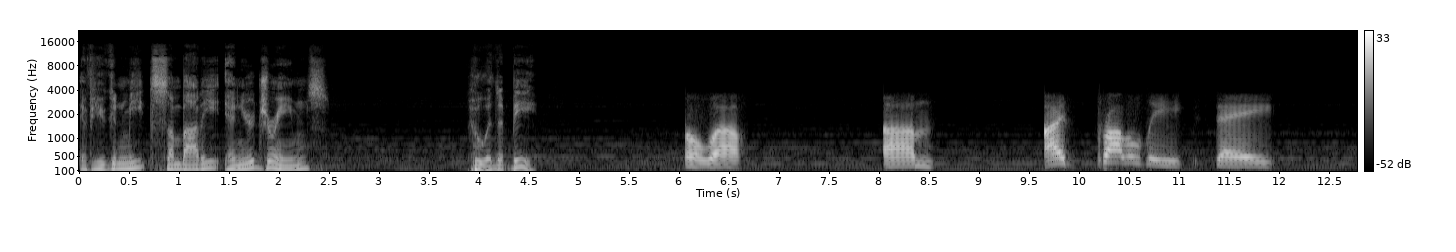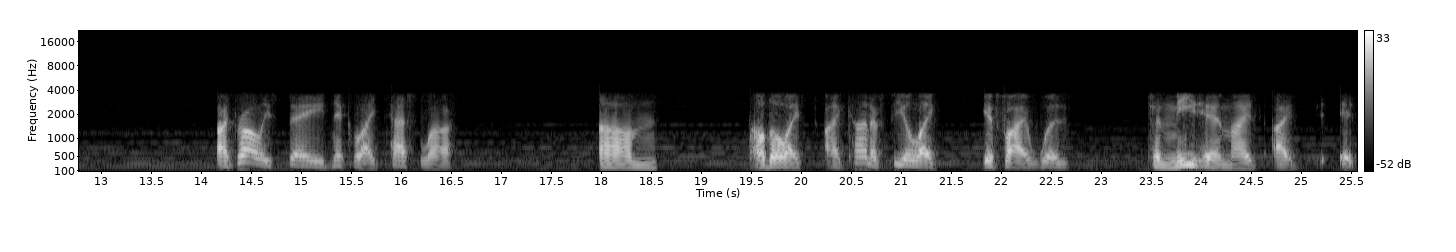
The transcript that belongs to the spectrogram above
If you can meet somebody in your dreams, who would it be? Oh wow. Um, I'd probably say I'd probably say Nikolai Tesla. Um, although I I kind of feel like if I was to meet him, I'd I'd it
